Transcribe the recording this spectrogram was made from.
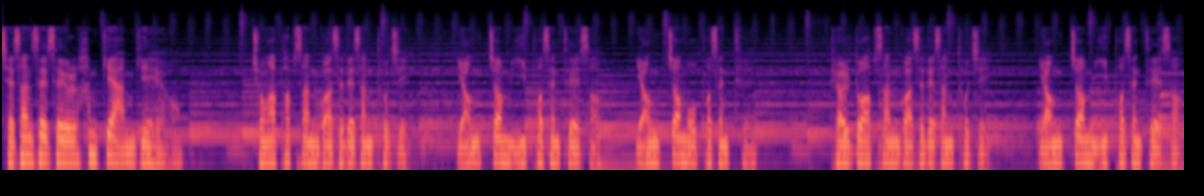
재산세 세율 함께 암기해요. 종합합산과세 대상 토지 0.2%에서 0.5%, 별도 합산과세 대상 토지 0.2%에서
